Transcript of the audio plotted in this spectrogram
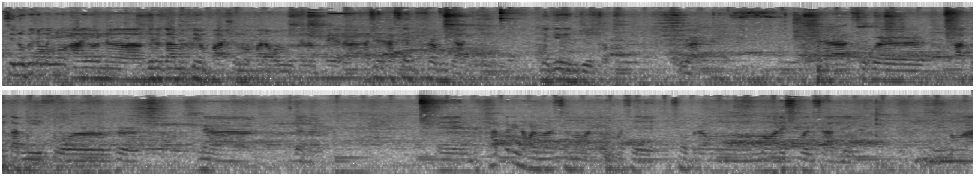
Sino ba naman yung ayaw na ginagamit mo yung passion mo para kumita ng pera? As in, aside from that, nag enjoy ka pa. Diba? Kaya super happy kami for her na gano'n. And happy rin ako naman sa mga to kasi sobrang mga responsable na. May mga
